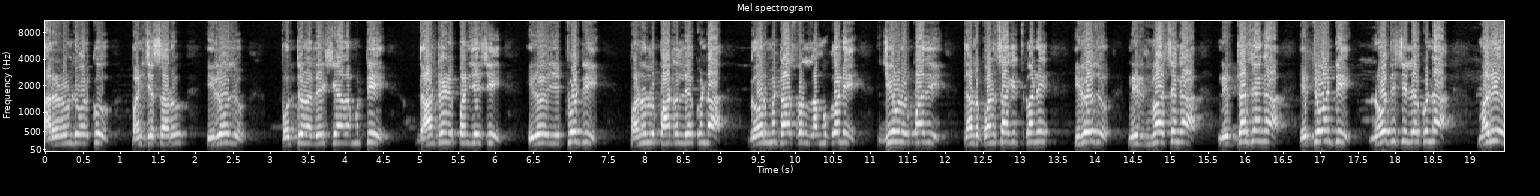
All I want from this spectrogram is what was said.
అరవై రెండు వరకు పనిచేస్తారు. ఈరోజు పొద్దున లేచియాల ముట్టి దాంట్లోనే పనిచేసి ఈరోజు ఎటువంటి పనులు పాటలు లేకుండా గవర్నమెంట్ హాస్పిటల్ నమ్ముకొని జీవన ఉపాధి దాంట్లో కొనసాగించుకొని ఈరోజు నిర్మాషంగా నిర్దాశంగా ఎటువంటి నోటీసులు లేకుండా మరియు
